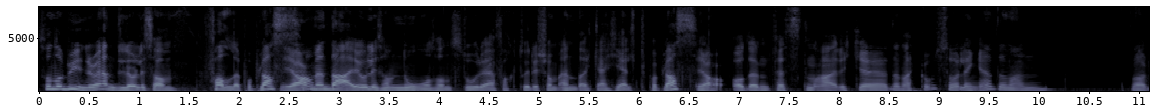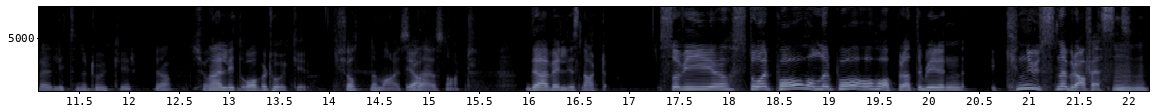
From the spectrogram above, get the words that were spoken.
Så nå begynner det endelig å liksom falle på plass. Ja. Men det er jo liksom noen sånne store faktorer som enda ikke er helt på plass. ja, og den festen er ikke Den er ikke om så lenge. Den er Var det litt under to uker? Ja, Nei, litt over to uker. 28. mai, så Ja. det er jo snart. Det er veldig snart. Så vi står på, holder på og håper at det blir en knusende bra fest. Mm.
